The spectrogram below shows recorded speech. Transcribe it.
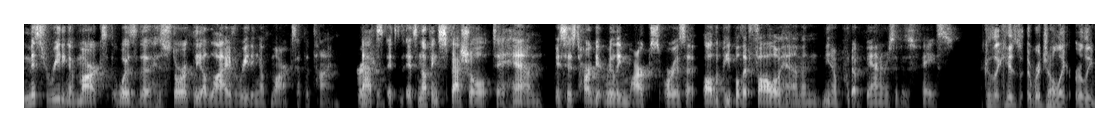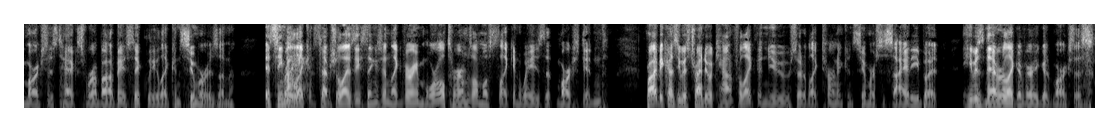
misreading of Marx was the historically alive reading of Marx at the time. Very That's true. it's it's nothing special to him. Is his target really Marx, or is it all the people that follow him and you know put up banners at his face? Because like his original like early Marxist texts were about basically like consumerism. It seemed right. to like conceptualize these things in like very moral terms, almost like in ways that Marx didn't probably because he was trying to account for like the new sort of like turn in consumer society, but he was never like a very good Marxist.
